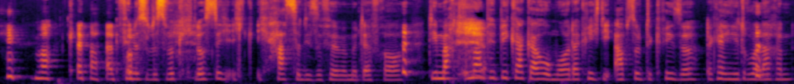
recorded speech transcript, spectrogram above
macht. Keine Ahnung. Findest du das wirklich lustig? Ich, ich hasse diese Filme mit der Frau. Die macht immer Pipi-Kaka-Humor. Da kriege ich die absolute Krise. Da kann ich nicht drüber lachen.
